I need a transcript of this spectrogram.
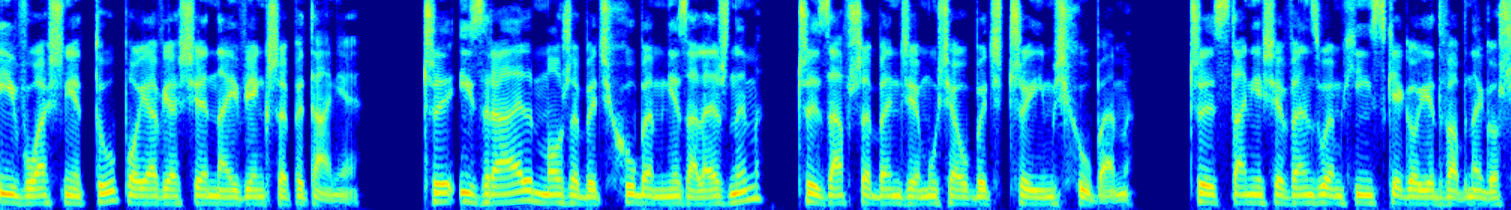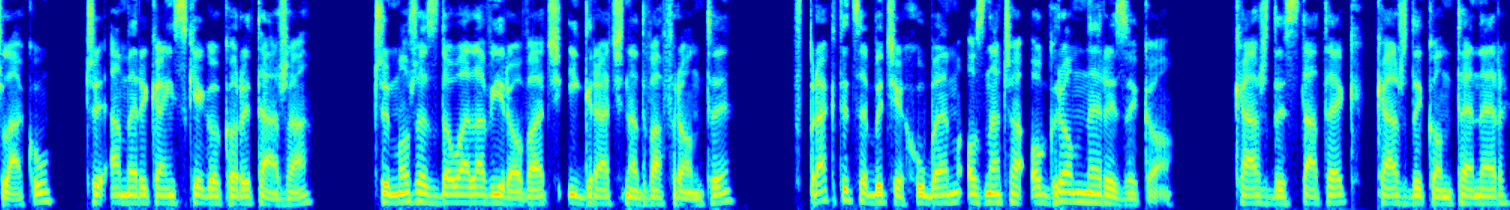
I właśnie tu pojawia się największe pytanie. Czy Izrael może być hubem niezależnym, czy zawsze będzie musiał być czyimś hubem? Czy stanie się węzłem chińskiego jedwabnego szlaku, czy amerykańskiego korytarza? Czy może zdoła lawirować i grać na dwa fronty? W praktyce bycie hubem oznacza ogromne ryzyko. Każdy statek, każdy kontener,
